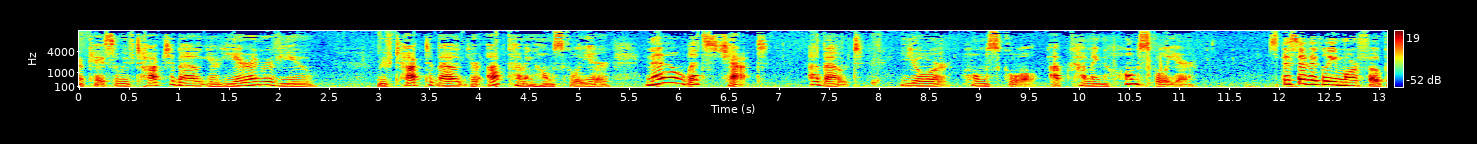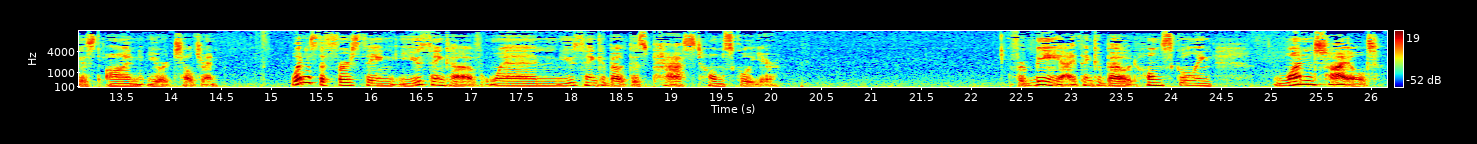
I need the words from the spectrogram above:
Okay, so we've talked about your year in review. We've talked about your upcoming homeschool year. Now let's chat about your homeschool, upcoming homeschool year, specifically more focused on your children. What is the first thing you think of when you think about this past homeschool year? For me, I think about homeschooling one child.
